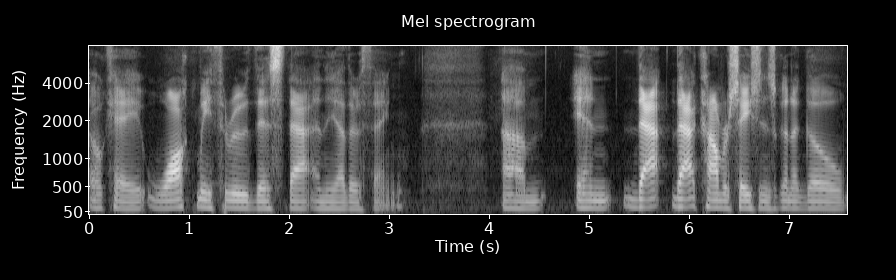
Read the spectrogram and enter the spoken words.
"Okay, walk me through this, that, and the other thing." Um, and that that conversation is going to go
